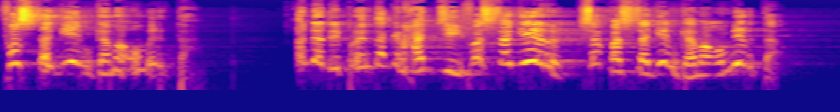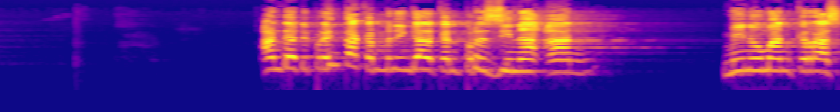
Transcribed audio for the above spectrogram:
Fastagim kama umirta. Anda diperintahkan haji, fastagir, fastagim kama umirta. Anda diperintahkan meninggalkan perzinaan, minuman keras,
